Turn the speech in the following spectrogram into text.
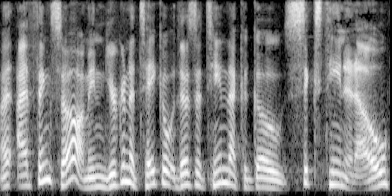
I, I think so. I mean, you're going to take. A, there's a team that could go 16 and 0.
